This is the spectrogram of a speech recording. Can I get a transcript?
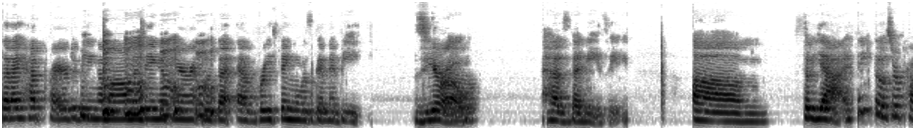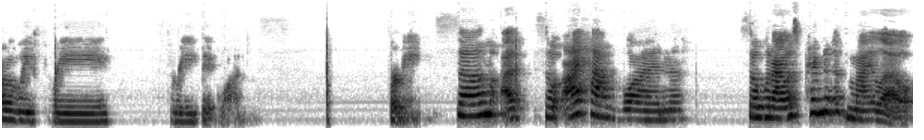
that I had prior to being a mom and being a parent was that everything was going to be zero has been easy. Um so yeah, I think those are probably three three big ones for me. Some, uh, so I have one. So when I was pregnant with Milo,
